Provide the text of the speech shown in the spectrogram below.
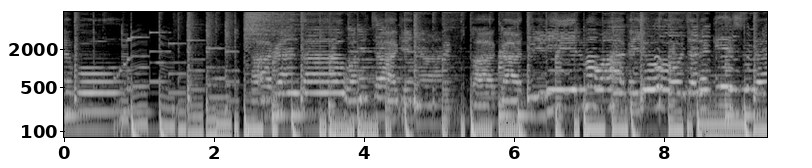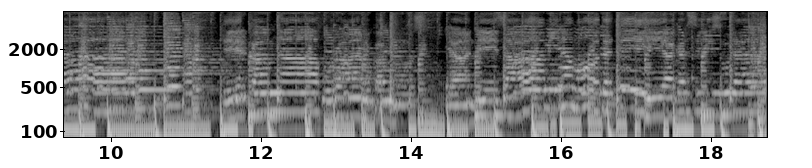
dhaguu. Sagantaa waamichaa keenya fakkaatti ilma waaqayyoo jalaqeessuudhaan dirqamnaa furaan qabnus yaandisaa miidhamootatti agarsiisuudhaan.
